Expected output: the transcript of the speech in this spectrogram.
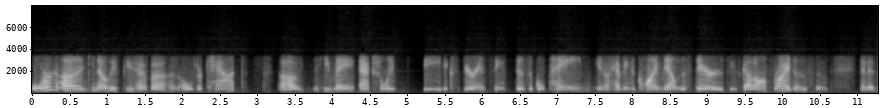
Or, uh, you know, if you have a, an older cat, uh, he may actually be experiencing physical pain, you know, having to climb down the stairs. He's got arthritis, and and it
